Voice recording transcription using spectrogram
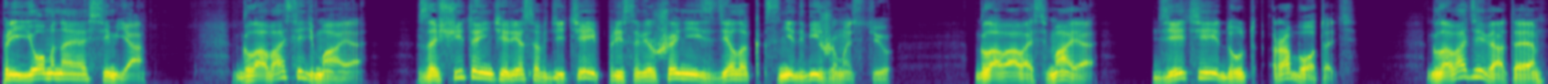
Приемная семья. Глава седьмая. Защита интересов детей при совершении сделок с недвижимостью. Глава 8. Дети идут работать. Глава 9.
